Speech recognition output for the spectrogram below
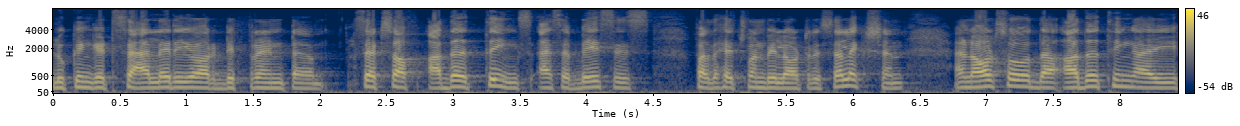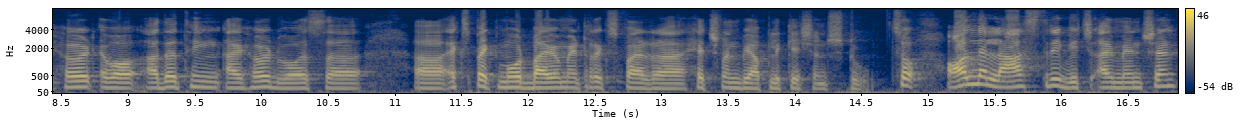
looking at salary or different um, sets of other things as a basis for the H1B lottery selection. And also the other thing I heard about other thing I heard was uh, expect more biometrics for uh, H1B applications too. So all the last three which I mentioned,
